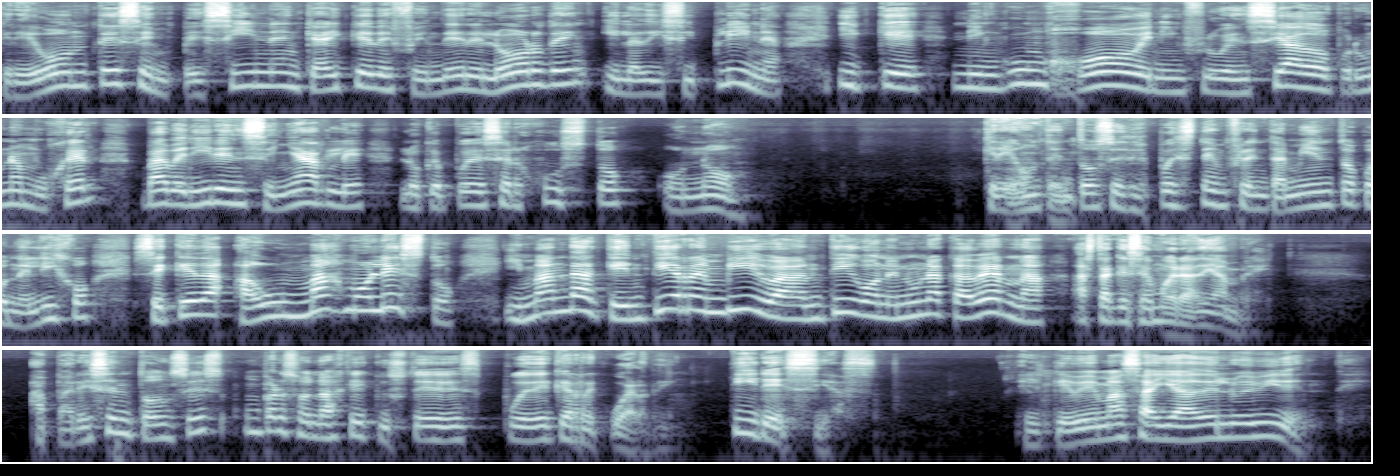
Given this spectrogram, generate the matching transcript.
Creonte se empecina en que hay que defender el orden y la disciplina y que ningún joven influenciado por una mujer va a venir a enseñarle lo que puede ser justo o no. Creonte entonces, después de este enfrentamiento con el hijo, se queda aún más molesto y manda a que entierren viva a Antígona en una caverna hasta que se muera de hambre. Aparece entonces un personaje que ustedes puede que recuerden, Tiresias, el que ve más allá de lo evidente,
